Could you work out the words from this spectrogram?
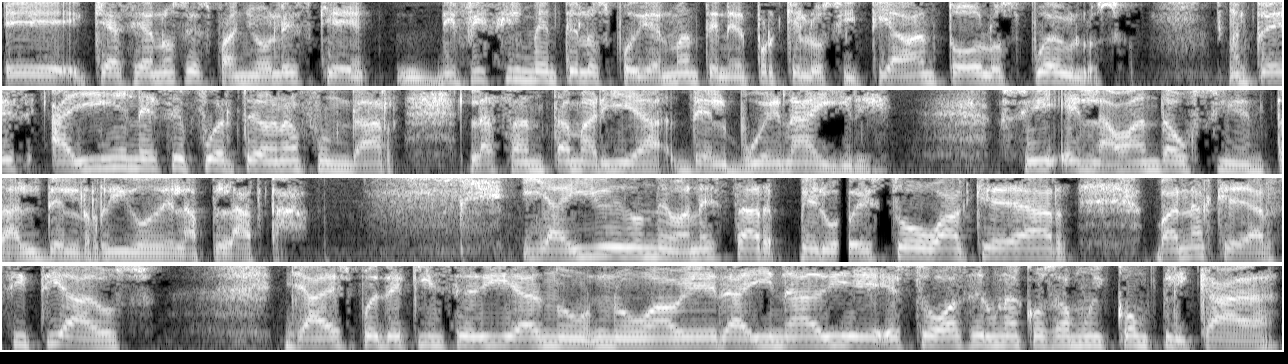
eh, que hacían los españoles que difícilmente los podían mantener porque los sitiaban todos los pueblos. Entonces ahí en ese fuerte van a fundar la Santa María del Buen Aire, sí, en la banda occidental del Río de la Plata y ahí es donde van a estar, pero esto va a quedar, van a quedar sitiados. Ya después de 15 días no, no va a haber ahí nadie, esto va a ser una cosa muy complicada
